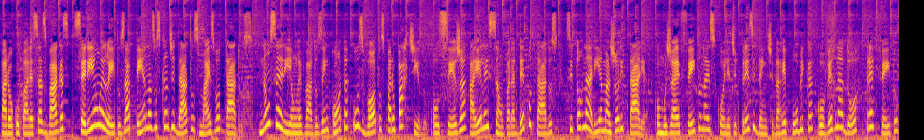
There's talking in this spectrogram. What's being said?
Para ocupar essas vagas, seriam eleitos apenas os candidatos mais votados. Não seriam levados em conta os votos para o partido, ou seja, a eleição para deputados se tornaria majoritária, como já é feito na escolha de presidente da República, governador, prefeito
